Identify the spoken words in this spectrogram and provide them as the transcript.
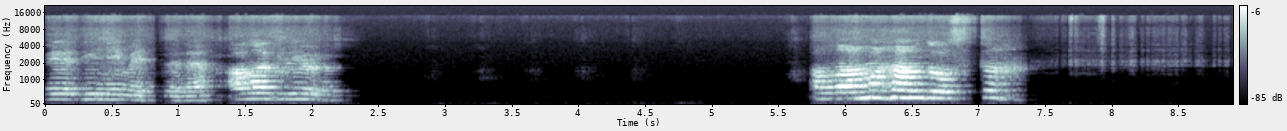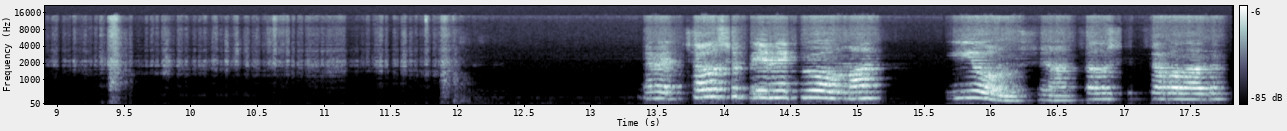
Verdiği nimetlere. Alabiliyoruz. Allah'ıma hamdolsun. Evet çalışıp emekli olmak iyi olmuş yani. Çalıştık çabaladık.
